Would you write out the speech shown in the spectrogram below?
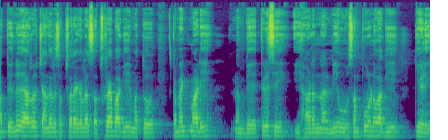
ಮತ್ತು ಇನ್ನೂ ಯಾರು ಚಾನಲ್ ಸಬ್ಸ್ಕ್ರೈಬ್ ಆಗಿಲ್ಲ, ಸಬ್ಸ್ಕ್ರೈಬ್ ಆಗಿ ಮತ್ತು ಕಮೆಂಟ್ ಮಾಡಿ. ನಮಗೆ ತಿಳಿಸಿ ಈ ಹಾಡನ್ನು ನೀವು ಸಂಪೂರ್ಣವಾಗಿ ಕೇಳಿ.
